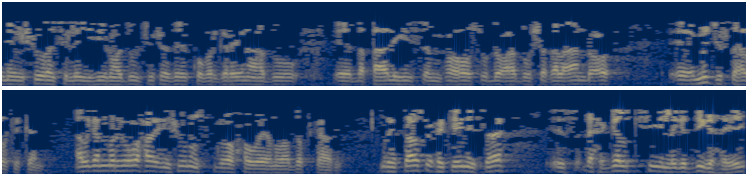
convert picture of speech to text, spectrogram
inay insurance leeyihiin hadduu jirada kubargarayna hadduu dhaqaalihiisa muxuu hoos u dhaco hadduu shaqo la'aan dhaco ma jirto halka kan. Halkan marka waxa insurance waxa weeyaan waa dadkaadi. Marka taas waxay keenaysaa isdhexgalkii laga digahayay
